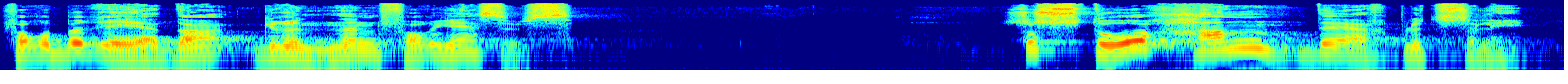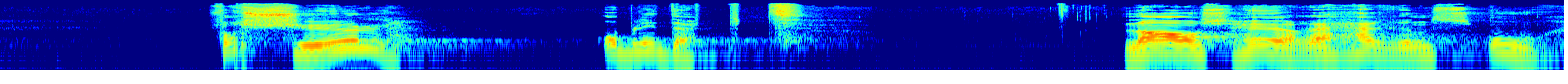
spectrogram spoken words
for å berede grunnen for Jesus. Så står han der plutselig for sjøl å bli døpt. La oss høre Herrens ord.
